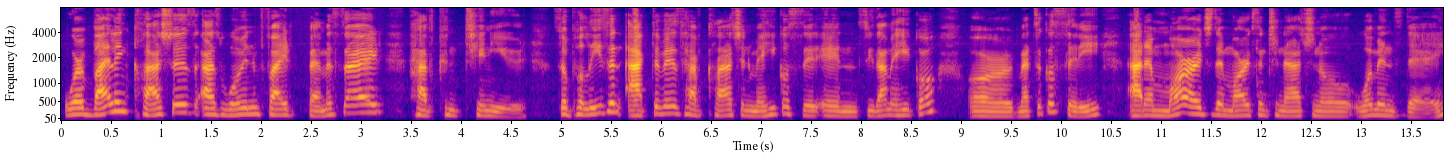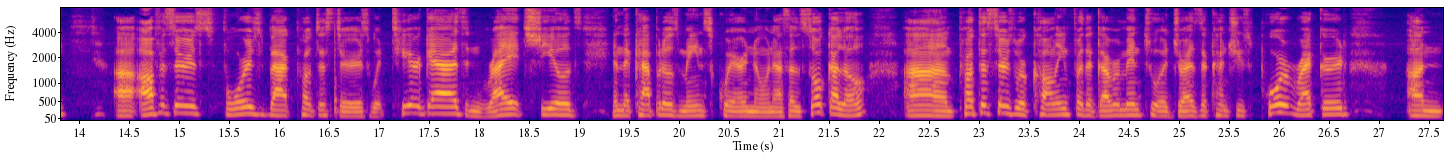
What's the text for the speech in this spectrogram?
where violent clashes as women fight femicide have continued. So police and activists have clashed in Mexico City, in Ciudad Mexico or Mexico City, at a march that marks International Women's Day. Uh, officers forced back protesters with tear gas and riot shields in the capital's main square known as El Zócalo. Um, protesters were calling for the government to address the country's poor record on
